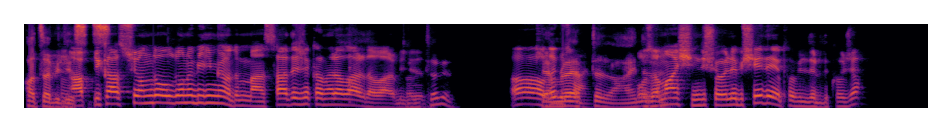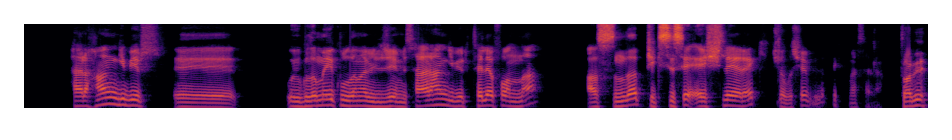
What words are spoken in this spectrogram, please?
atabiliyorsunuz. Aplikasyonda olduğunu bilmiyordum ben. Sadece kameralarda var Tabii biliyordum. tabii. Aa o da Camera güzel. App'te de aynen O zaman şimdi şöyle bir şey de yapabilirdik hocam. Herhangi bir e, uygulamayı kullanabileceğimiz herhangi bir telefonla aslında Pixis'i eşleyerek çalışabilirdik mesela. Tabii.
